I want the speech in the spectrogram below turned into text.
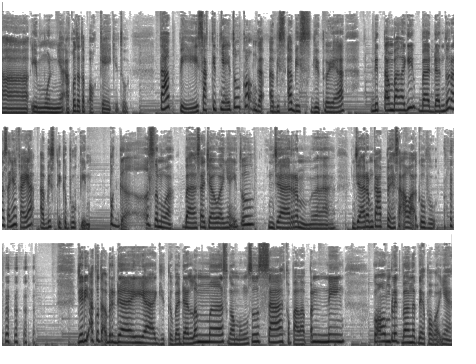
uh, imunnya aku tetap oke okay, gitu. Tapi sakitnya itu kok nggak habis-habis gitu ya ditambah lagi badan tuh rasanya kayak abis dikebukin pegel semua bahasa Jawanya itu jarem wah. Jarem kabeh saawakku bu. Jadi aku tak berdaya gitu. Badan lemes ngomong susah kepala pening. Komplit banget deh pokoknya.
